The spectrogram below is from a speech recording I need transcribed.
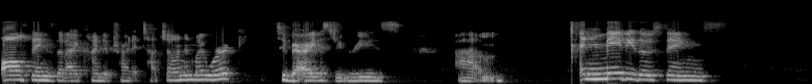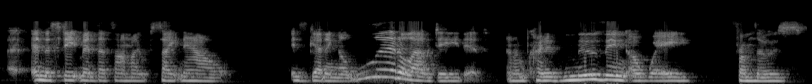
all things that I kind of try to touch on in my work to various degrees. Um, and maybe those things in uh, the statement that's on my site now is getting a little outdated and i'm kind of moving away from those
